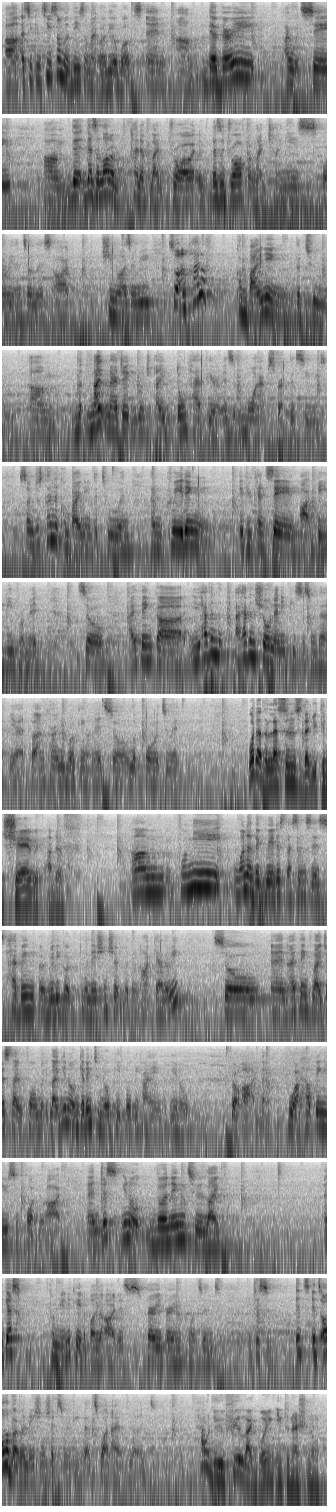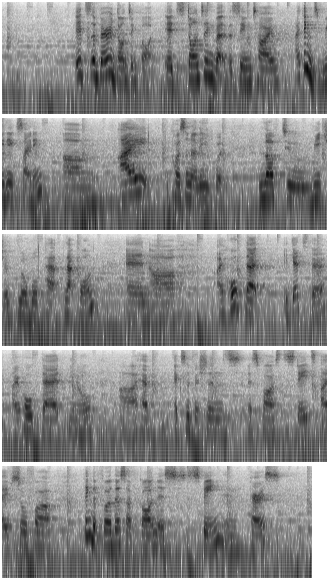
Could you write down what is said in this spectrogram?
uh, as you can see, some of these are my earlier works, and um, they're very, I would say, um, there, there's a lot of kind of like draw, there's a draw from like Chinese Orientalist art, chinoiserie. So I'm kind of combining the two. Um, Night Magic, which I don't have here, is a more abstracted series. So I'm just kind of combining the two and, and creating, if you can say, an art baby from it. So I think uh, you haven't, I haven't shown any pieces from that yet, but I'm currently working on it, so look forward to it. What are the lessons that you can share with others? Um, for me, one of the greatest lessons is having a really good relationship with an art gallery. So, and I think like just like form, like you know, getting to know people behind you know your art, like who are helping you support your art, and just you know learning to like, I guess communicate about your art is very very important. Just it's it's all about relationships really. That's what I've learned. How do you feel like going international? It's a very daunting thought. It's daunting, but at the same time, I think it's really exciting. Um, I personally would love to reach a global platform, and uh, I hope that it gets there. I hope that you know uh, I have exhibitions as far as the states. I've so far, I think the furthest I've gone is Spain and Paris,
